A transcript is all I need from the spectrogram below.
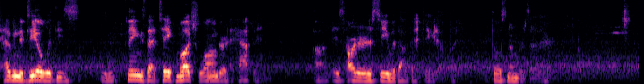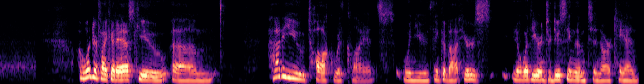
having to deal with these things that take much longer to happen uh, is harder to see without that data, but those numbers are there. I wonder if I could ask you um, how do you talk with clients when you think about here's, you know, whether you're introducing them to Narcan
